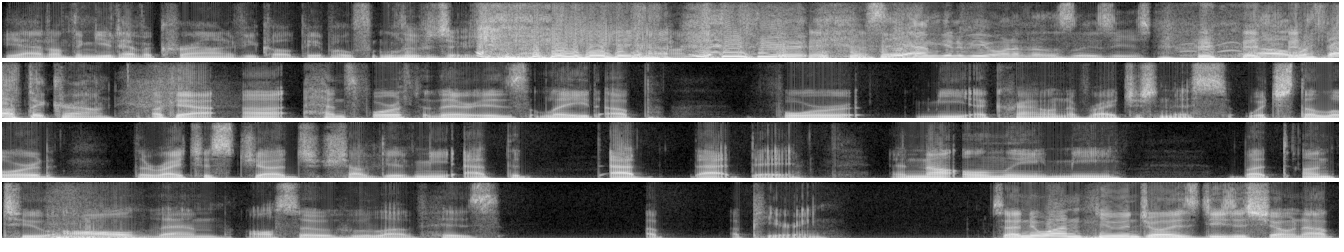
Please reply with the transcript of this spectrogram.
Yeah, I don't think you'd have a crown if you called people losers. See, I'm gonna be one of those losers uh, without the crown. Okay. Uh, henceforth there is laid up for me a crown of righteousness, which the Lord, the righteous judge, shall give me at the at that day, and not only me, but unto all them also who love his ap- appearing. So anyone who enjoys Jesus showing up,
